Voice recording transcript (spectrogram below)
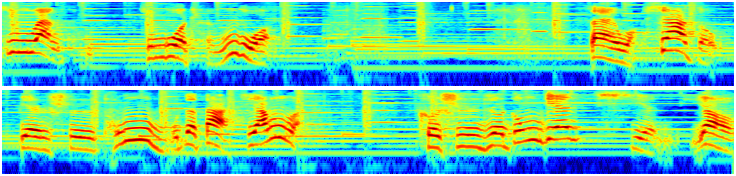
辛万苦，经过陈国，再往下走便是通吴的大江了。可是这中间险要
